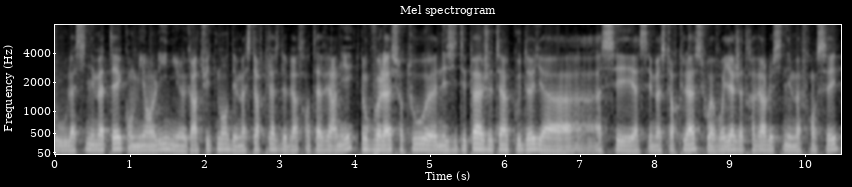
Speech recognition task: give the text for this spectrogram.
ou la Cinémathèque ont mis en ligne gratuitement des masterclass de Bertrand Tavernier. Donc voilà, surtout, n'hésitez pas à jeter un coup d'œil à, ces, à ces masterclass ou à Voyage à travers le cinéma français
